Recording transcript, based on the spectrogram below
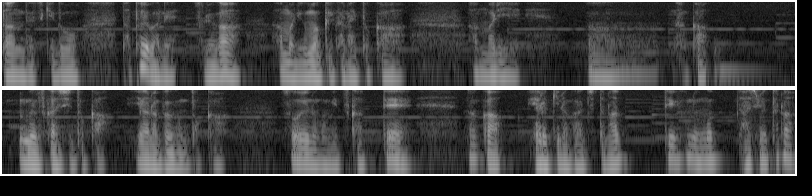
たんですけど例えばねそれがあんまりうまくいかないとかあんまりうんなんか難しいとか嫌な部分とかそういうのが見つかってなんかやる気なくなっちゃったなっていうふうに思って始めたら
